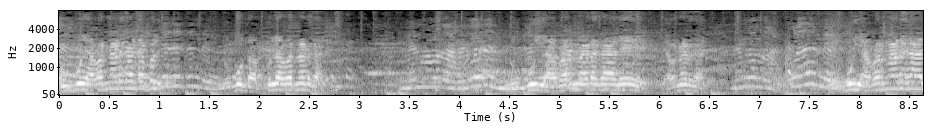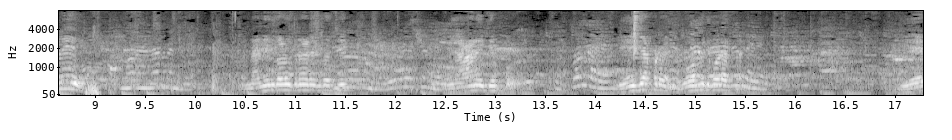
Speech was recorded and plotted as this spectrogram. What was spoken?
నువ్వు ఎవరిని అడగాలి డబ్బులు? నువ్వు డబ్బులు ఎవరిని అడగాలి? నువ్వు ఎవరిని అడగాలి? ఎవరిని అడగాలి? నువ్వు ఎవరిని అడగాలి? నన్ను ఎందుకు అడుగుతున్నాడు వచ్చి మీ నాన్నకి చెప్పు. నేను చెప్పడం ఏంటి? ఓ మీద కూడా. ఏ?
